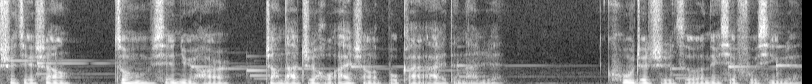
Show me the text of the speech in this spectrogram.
世界上，总有些女孩长大之后爱上了不该爱的男人，哭着指责那些负心人。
